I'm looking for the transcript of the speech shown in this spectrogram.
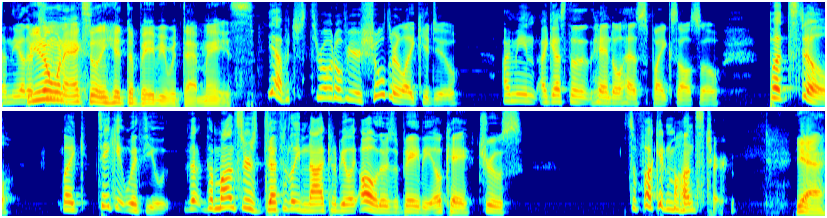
And the other you don't want to accidentally hit the baby with that mace. yeah, but just throw it over your shoulder like you do. I mean, I guess the handle has spikes also. But still, like, take it with you. The, the monster's definitely not going to be like, oh, there's a baby. Okay, truce. It's a fucking monster. Yeah.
